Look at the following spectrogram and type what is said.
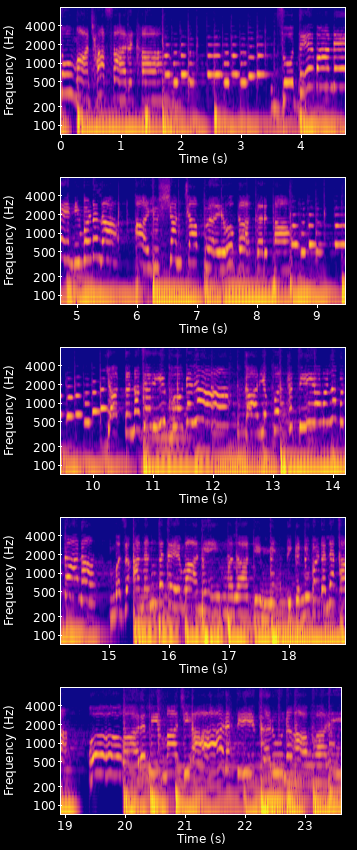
तो माझ्या सारखा जो दे आयुष्यांच्या प्रयोगा करता यातना जरी भोगल्या कार्यपद्धती अवलंबताना मज आनंद देवाने मला गिमिक निवडल्याचा. ओ वारली माझी आरती धरून आभारी.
